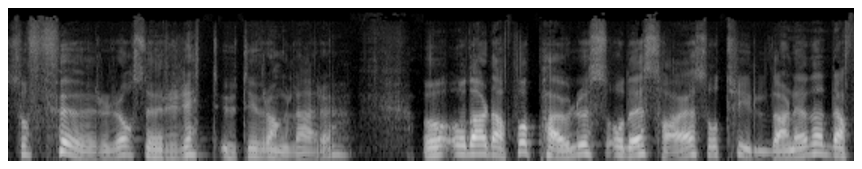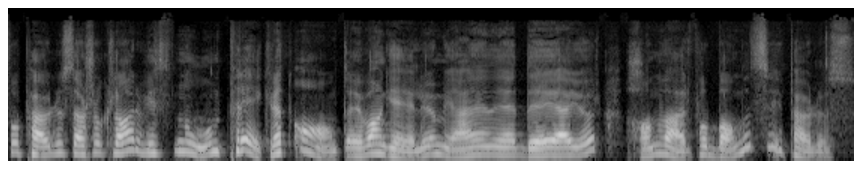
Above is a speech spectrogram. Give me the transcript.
så fører det oss rett ut i vranglære. Og, det er derfor Paulus og det sa jeg så tydelig der nede, derfor Paulus er så klar. Hvis noen preker et annet evangelium enn det jeg gjør, han være forbannet, sier Paulus.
